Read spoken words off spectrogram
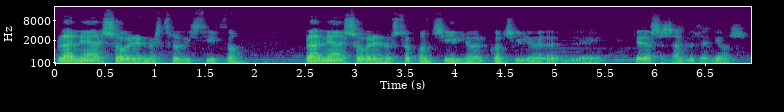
planear sobre nuestro distrito, planear sobre nuestro concilio, el concilio de, las asambleas de Dios.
